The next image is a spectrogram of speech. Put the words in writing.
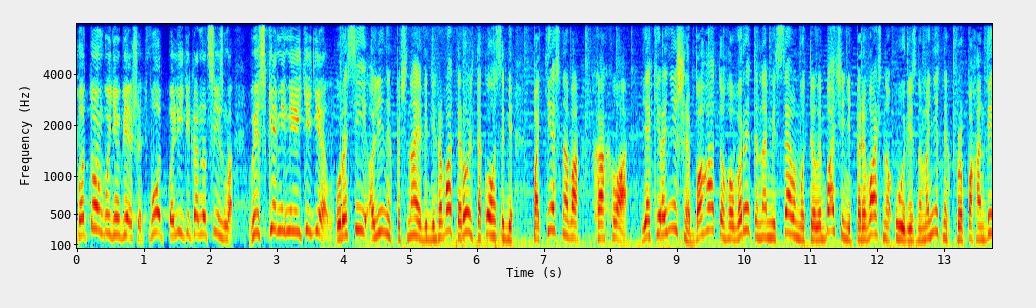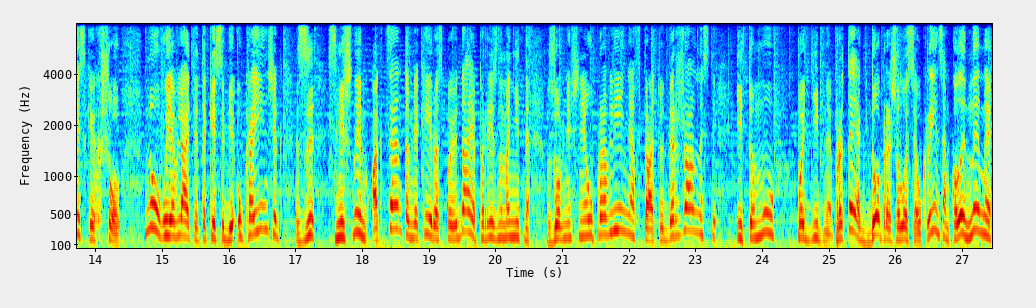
Потом будем вешать. Вот политика нацизма. Вы с кем имеете дело? У Росії Олійник починає відігравати роль такого собі потішного хахла, як і раніше, багато говорити на місцевому телебаченні, переважно у різноманітних пропагандистських шоу. Ну, уявляйте, такий собі українчик з смішним акцентом, який розповідає про різноманітне зовнішнє управління, втрату державності і тому Подібне про те, як добре жилося українцям, коли ними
